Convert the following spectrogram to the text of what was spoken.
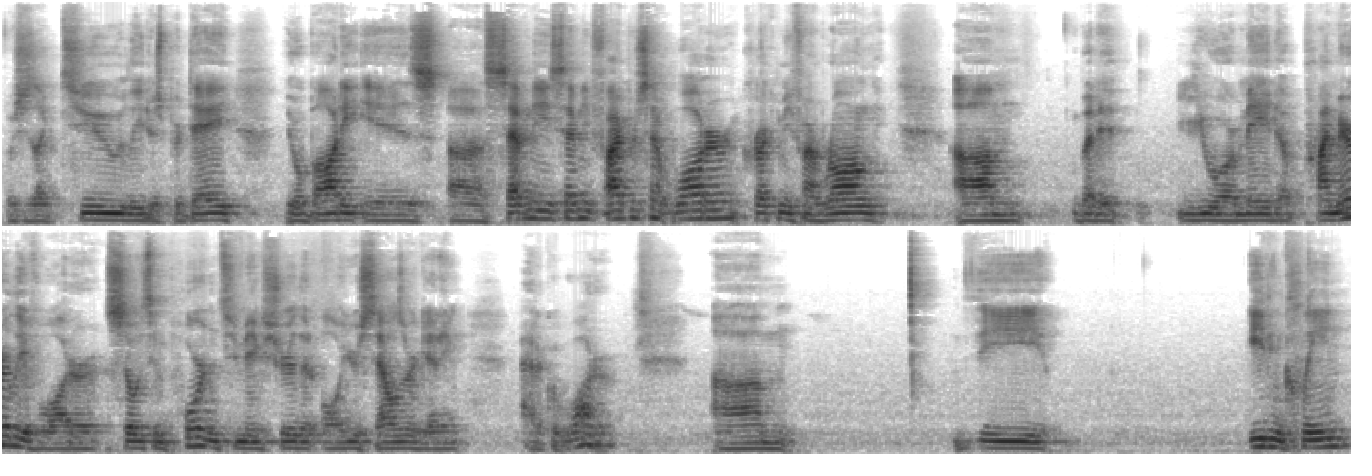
which is like two liters per day. Your body is uh, 70, 75% water. Correct me if I'm wrong. Um, but it, you are made up primarily of water. So it's important to make sure that all your cells are getting adequate water. Um, the eating clean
